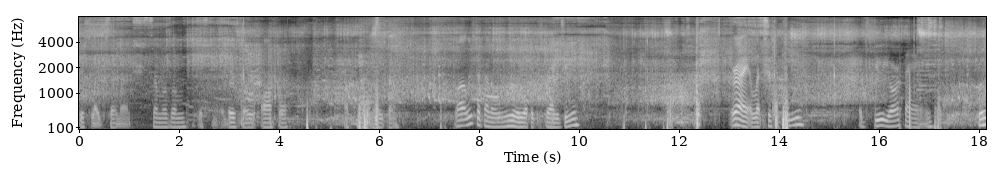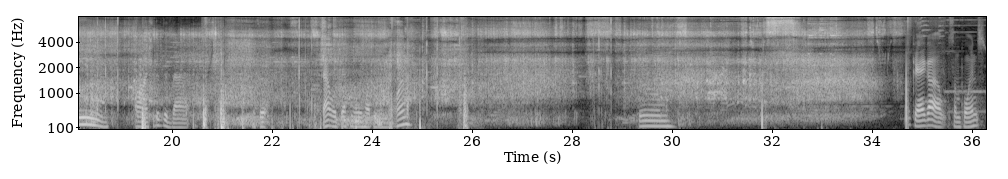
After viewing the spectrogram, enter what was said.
dislike so much. Some of them just they're so awful. I can't hate them. Well, at least I found a really epic strategy. Right, electricity. Let's do your thing. Boom! Oh, I should have did that. That will definitely help even more. Boom. Okay, I got some points.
